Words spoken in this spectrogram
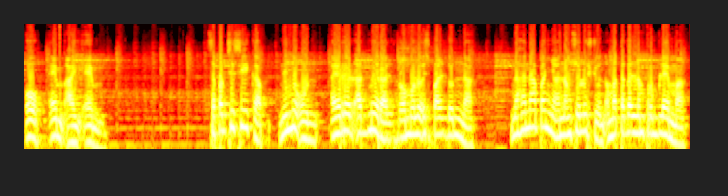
o MIM. Sa pagsisikap ni noon ay Rear Admiral Romulo Espaldon na nahanapan niya ng solusyon ang matagal ng problema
